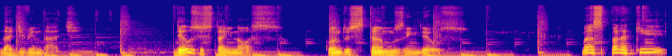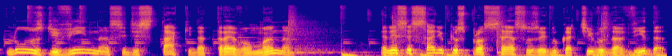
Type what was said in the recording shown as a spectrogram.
da divindade. Deus está em nós quando estamos em Deus. Mas para que luz divina se destaque da treva humana, é necessário que os processos educativos da vida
